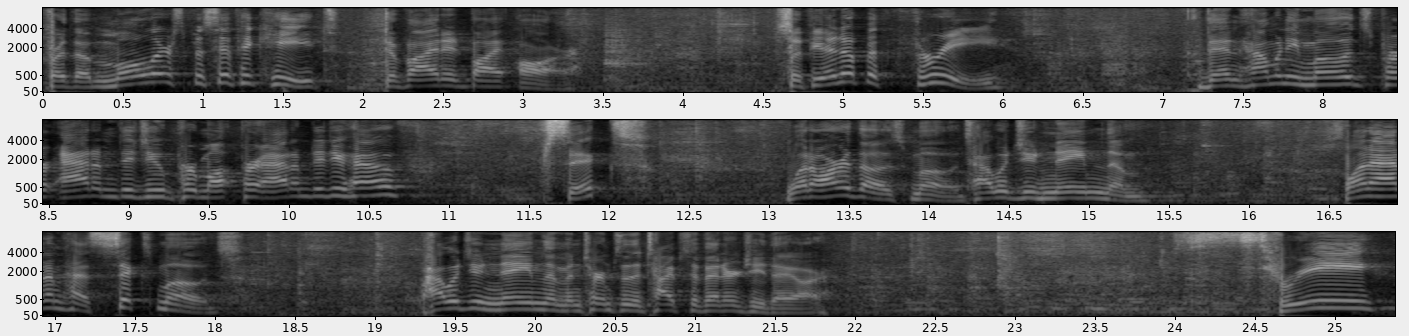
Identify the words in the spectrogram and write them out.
for the molar specific heat divided by R. So if you end up with three, then how many modes per atom did you per, per atom did you have? Six. What are those modes? How would you name them? One atom has six modes. How would you name them in terms of the types of energy they are? Three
